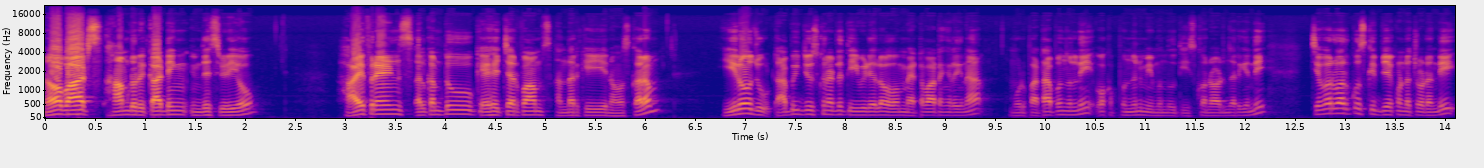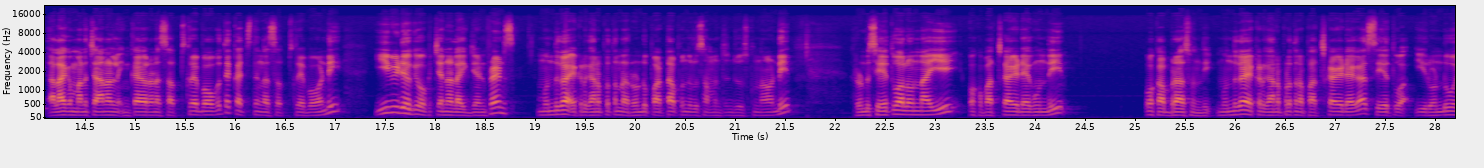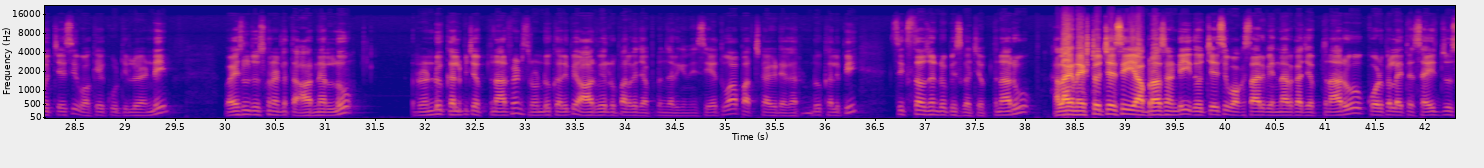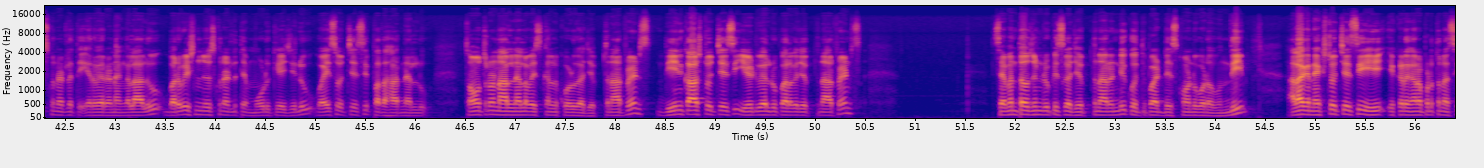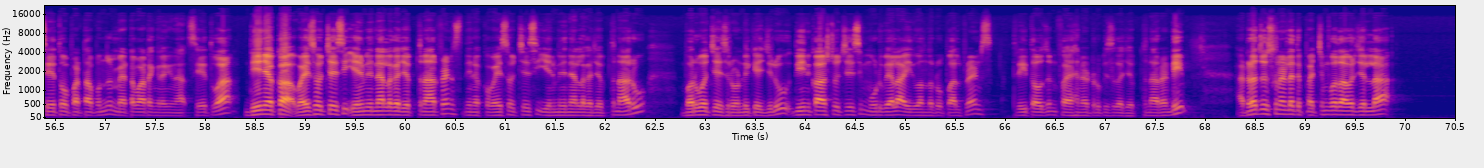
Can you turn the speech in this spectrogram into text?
No bots harm to recording in this video hi friends welcome to KHR farms అందరికీ నమస్కారం ఈరోజు topic చూసుకున్నట్లయితే ఈ వీడియోలో మెట్టవాటం కలిగిన మూడు పటాపుందుల్ని ఒక పుంజుని మీ ముందుకు తీసుకొని రావడం జరిగింది. చివరి వరకు స్కిప్ చేయకుండా చూడండి. అలాగే మన ఛానల్ ఇంకా ఎవరైనా సబ్స్క్రైబ్ అవ్వకపోతే ఖచ్చితంగా సబ్స్క్రైబ్ అవ్వండి. ఈ వీడియోకి ఒక చిన్న లైక్ చేయండి ఫ్రెండ్స్ ముందుగా ఇక్కడ కనపడుతున్న రెండు పట్టాపుందులకు సంబంధించి చూసుకుందామండి. రెండు సేతువాలు ఉన్నాయి ఒక పచ్చకాయ డేగ ఉంది ఒక అబ్రాస్ ఉంది. ముందుగా ఇక్కడ కనపడుతున్న పచ్చకాయ డేగ సేతువ. ఈ రెండు వచ్చేసి ఒకే కూటీలో అండి వయసులు చూసుకున్నట్లయితే ఆరు నెలలు. రెండు కలిపి చెప్తున్నారు ఫ్రెండ్స్. రెండు కలిపి ఆరు వేల రూపాయలుగా చెప్పడం జరిగింది. సేతువ పచ్చకాయ గారు రెండు కలిపి సిక్స్ థౌసండ్ రూపీస్గా చెప్తున్నారు. అలాగే నెక్స్ట్ వచ్చేసి అబ్రాస్ అండి. ఇది వచ్చేసి ఒకసారి విన్నర్గా చెప్తున్నారు. కోడిపిల్ల అయితే సైజ్ చూసుకున్నట్లయితే ఇరవై రెండు అంగళాలు. బర్వేషన్ చూసుకున్నట్లయితే మూడు కేజీలు. వయసు వచ్చేసి పదహారు నెలలు. సంవత్సరం నాలుగు నెలల వయసు కలిగిన కోడిగా చెప్తున్నారు ఫ్రెండ్స్. దీని కాస్ట్ వచ్చేసి ఏడు వేల రూపాయలుగా చెప్తున్నారు ఫ్రెండ్స్. సెవెన్ థౌసండ్ రూపీస్గా చెప్తున్నారండి. కొద్దిపాటి డిస్కౌంట్ కూడా ఉంది. అలాగే నెక్స్ట్ వచ్చేసి ఇక్కడ కనపడుతున్న సేతువ పట్టాపుంజం మెట్టవాటం కలిగిన సేతువ. దీని యొక్క వయసు వచ్చేసి ఎనిమిది నెలలుగా చెప్తున్నారు ఫ్రెండ్స్. దీని యొక్క వయసు వచ్చేసి ఎనిమిది నెలలుగా చెప్తున్నారు. బరువు వచ్చేసి రెండు కేజీలు. దీని కాస్ట్ వచ్చేసి మూడు వేల ఐదు వందల రూపాయలు friends. Three thousand five hundred రూపీస్గా చెప్తున్నారండి. అడ్రస్ చూసుకున్నట్లయితే పశ్చిమ గోదావరి జిల్లా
